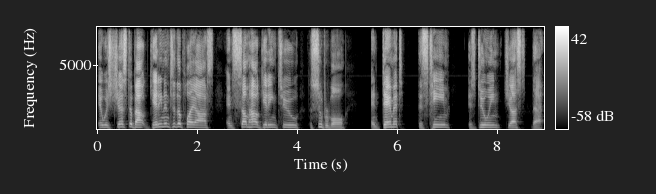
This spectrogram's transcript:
It was just about getting into the playoffs and somehow getting to the Super Bowl. And damn it, this team is doing just that.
